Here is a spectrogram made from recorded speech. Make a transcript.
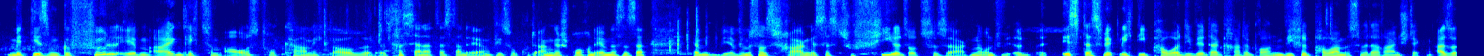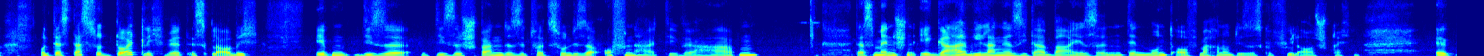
mit diesem Gefühl eben eigentlich zum Ausdruck kam, ich glaube, Christian hat das dann irgendwie so gut angesprochen, eben, dass er sagt, ähm, wir müssen uns fragen, ist das zu viel sozusagen? Ne? Und äh, ist das wirklich die Power, die wir da gerade brauchen? Wie viel Power müssen wir da reinstecken? Also, und dass das so deutlich wird, ist, glaube ich, eben diese, diese spannende Situation dieser Offenheit, die wir haben, dass Menschen, egal wie lange sie dabei sind, den Mund aufmachen und dieses Gefühl aussprechen. Äh,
